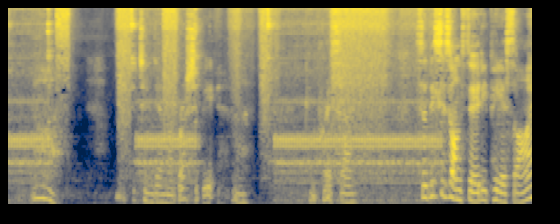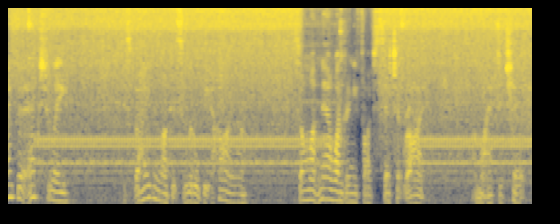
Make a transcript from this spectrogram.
Oh, I have to turn down my brush a bit. compressor. So this is on 30 psi, but actually it's behaving like it's a little bit higher. So I'm now wondering if I've set it right. I might have to check.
